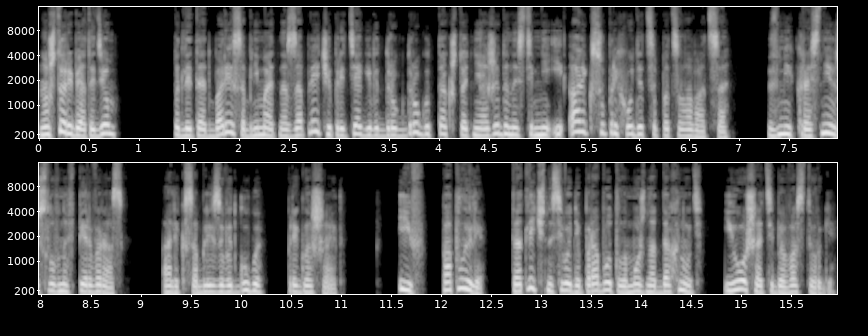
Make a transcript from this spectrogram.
Ну что, ребят, идем? Подлетает Борис, обнимает нас за плечи, притягивает друг к другу так, что от неожиданности мне и Алексу приходится поцеловаться. Вмиг краснею, словно в первый раз. Алекс облизывает губы, приглашает. «Ив, поплыли. Ты отлично сегодня поработала, можно отдохнуть. И Оша от тебя в восторге.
